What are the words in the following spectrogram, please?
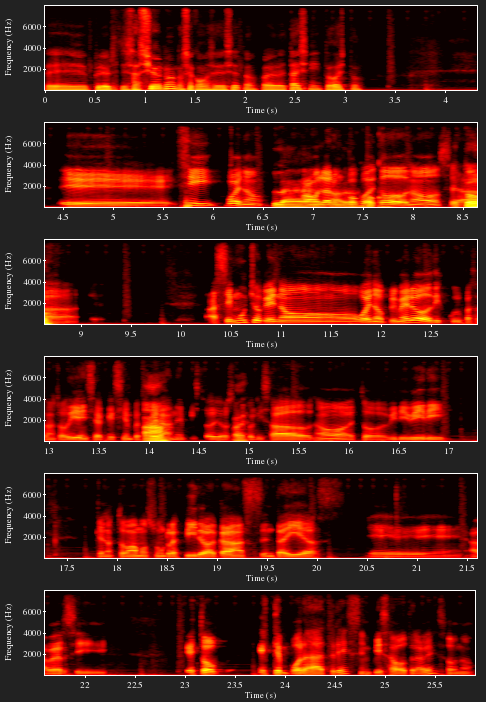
eh, priorización, ¿no? No sé cómo se dice esto, prioritizing y todo esto. Eh, sí, bueno, La- vamos a hablar un poco, de todo, ¿no? O sea, todo. hace mucho que no. Bueno, primero, disculpas a nuestra audiencia que siempre Ah. esperan episodios Ay. actualizados, ¿no? Esto de Biribiri, que nos tomamos un respiro acá, 60 días. eh, a ver si. ¿Esto es temporada 3? ¿Empieza otra vez o no?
